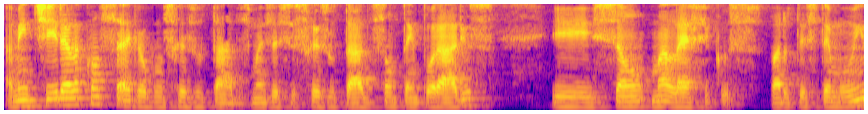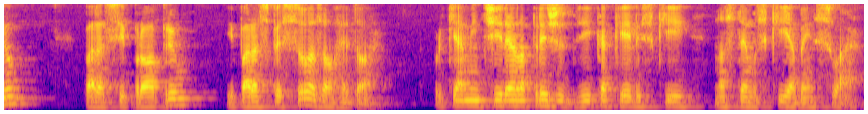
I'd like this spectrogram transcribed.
A mentira ela consegue alguns resultados, mas esses resultados são temporários e são maléficos para o testemunho, para si próprio e para as pessoas ao redor, porque a mentira ela prejudica aqueles que nós temos que abençoar.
